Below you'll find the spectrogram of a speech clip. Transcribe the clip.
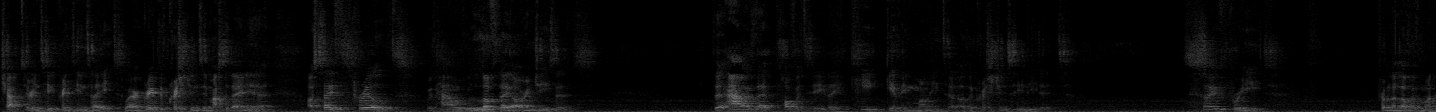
chapter in 2 Corinthians 8 where a group of Christians in Macedonia are so thrilled with how loved they are in Jesus that out of their poverty they keep giving money to other Christians who need it. So freed from the love of money.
